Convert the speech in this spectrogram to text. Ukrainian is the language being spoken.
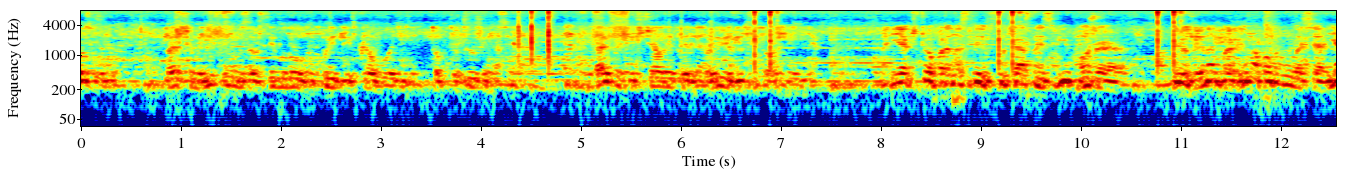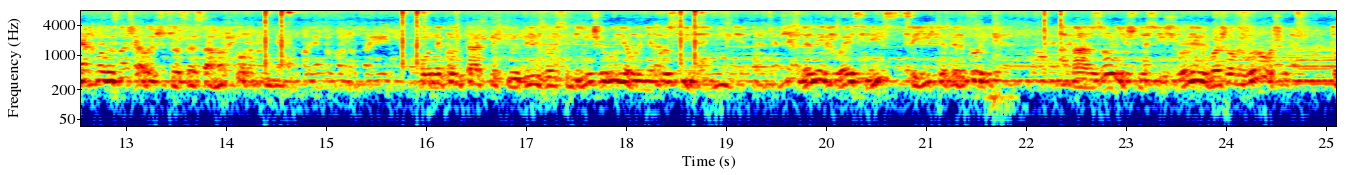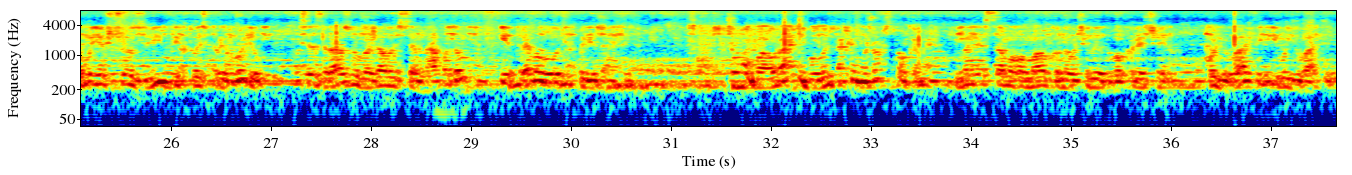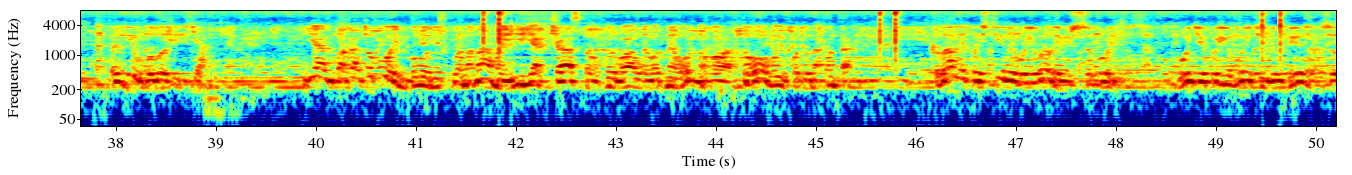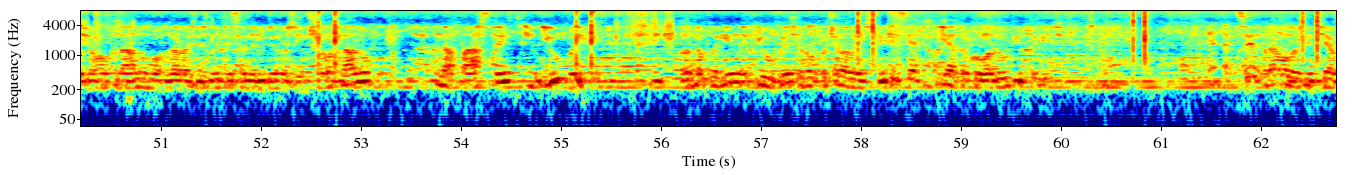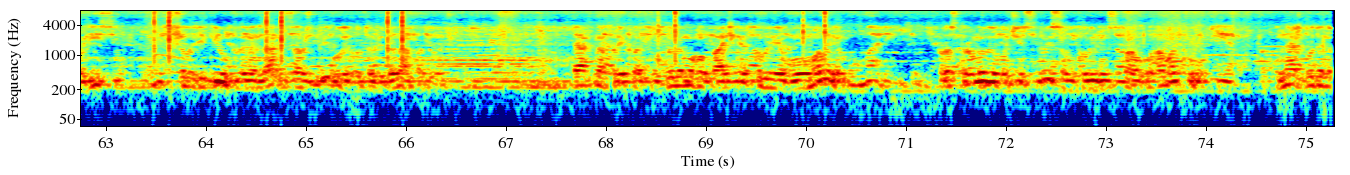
дозволу, першим рішенням завжди було вбити кроводі, тобто чужинця. Так захищали територію від вторгнення. Якщо перенести в сучасний світ, може людина дверима помилилася. Як ви визначали, що це саме вторгнення? У неконтактних людей зовсім інше уявлення про світ. Для них весь ліс це їхня територія. А зовнішній світ вони вважали ворожим. Тому це зразу вважалося нападом і треба було відповідати. Чому в Аурані були такими жорстокими? Мене з самого малку навчили двох речей полювати і воювати. Таким було життя. Як багато воїн було між племенами і як часто вбивали одне одного до виходу на контакт? Клани постійно воювали між собою. напасти і убити. Одноплемінники ввечері починали мститися і атакували у відповідь. Це правило життя в лісі. Чоловіки у племенах завжди були готові до нападу. Так, наприклад, вбили мого батька, коли я був малим. Розтромили вночі списом, коли він спав у гамаку. Наш будинок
